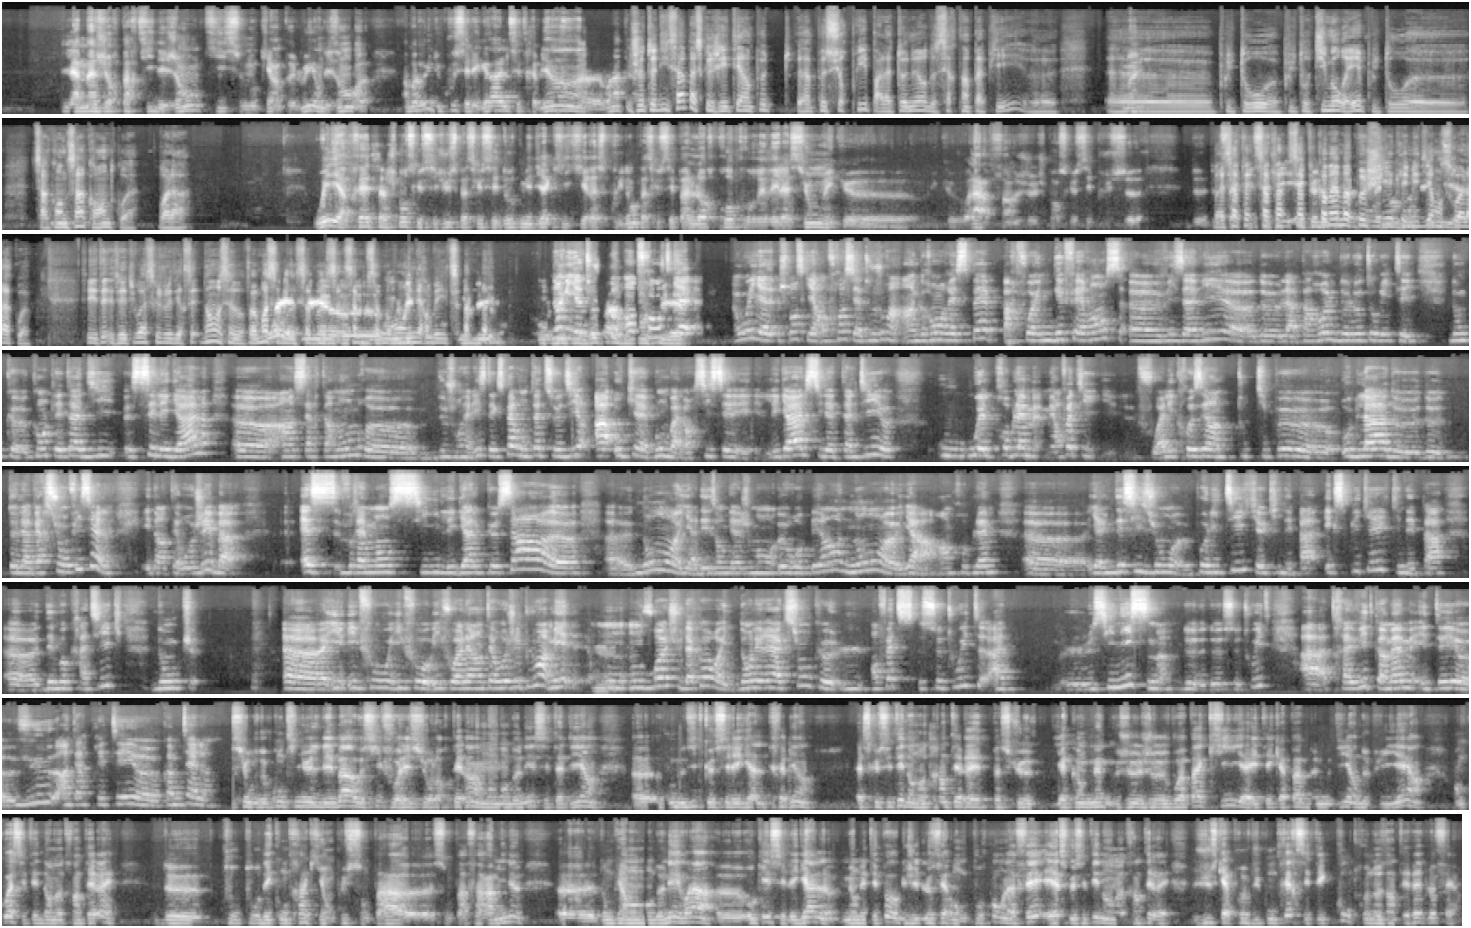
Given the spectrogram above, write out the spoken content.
la majeure partie des gens qui se moquaient un peu de lui en disant euh, ah bah oui du coup c'est légal c'est très bien euh, voilà. Je te dis ça parce que j'ai été un peu un peu surpris par la teneur de certains papiers euh, plutôt plutôt timorés plutôt 50-50 quoi voilà. Oui, après, ça, je pense que c'est juste parce que c'est d'autres médias qui, restent prudents, parce que c'est pas leur propre révélation et que, voilà, enfin, je, je pense que c'est plus bah, ça fait, ça, fait, ça fait quand même un peu chier que les médias en soient là, quoi. Tu vois ce que je veux dire Non, enfin, moi, ça, me, ça, me rend énervé. Non, mais il y a toujours, en France, oui, je pense qu'il y a en France, il y a toujours un, grand respect, parfois une déférence euh, vis-à-vis euh, de la parole de l'autorité. Donc, euh, quand l'État dit c'est légal, un certain nombre de journalistes, d'experts vont peut-être se dire ah ok, bon bah alors si c'est légal, si l'État le dit, où, où, est le problème? Mais en fait, il, faut aller creuser un tout petit peu euh, au-delà de, de, la version officielle et d'interroger, bah, est-ce vraiment si légal que ça? Euh, euh, Non, il y a des engagements européens. Non, il y a un problème, il y a une décision politique qui n'est pas expliquée, qui n'est pas démocratique. Donc, il, faut, il, faut, il faut aller interroger plus loin. Mais mm. on, on voit, je suis d'accord, dans les réactions que, en fait, ce tweet a le cynisme de, ce tweet a très vite quand même été euh, vu, interprété euh, comme tel. Si on veut continuer le débat aussi, il faut aller sur leur terrain à un moment donné, c'est-à-dire, euh, vous nous dites que c'est légal, très bien. Est-ce que c'était dans notre intérêt? Parce que y a quand même, je ne vois pas qui a été capable de nous dire depuis hier en quoi c'était dans notre intérêt pour, des contrats qui en plus sont pas, euh, sont pas faramineux. Euh, donc à un moment donné, voilà, euh, ok, c'est légal, mais on n'était pas obligé de le faire. Donc pourquoi on l'a fait et est-ce que c'était dans notre intérêt? Jusqu'à preuve du contraire, c'était contre nos intérêts de le faire.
